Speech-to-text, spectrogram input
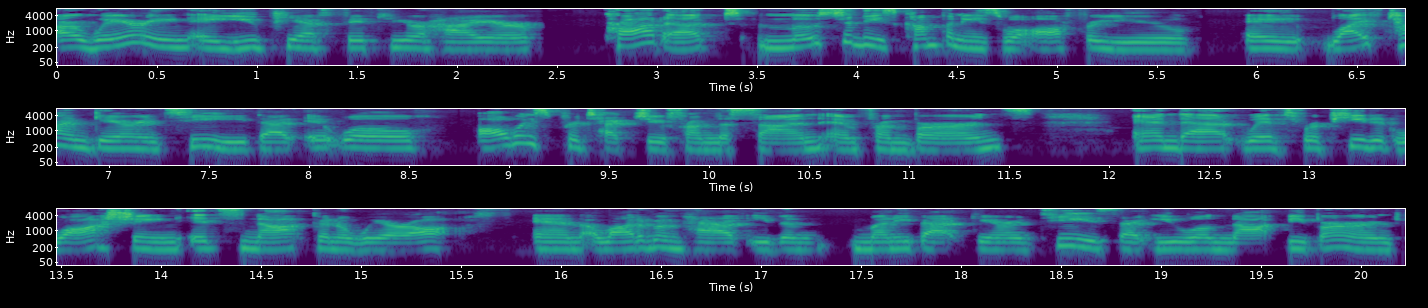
are wearing a UPF 50 or higher product, most of these companies will offer you a lifetime guarantee that it will always protect you from the sun and from burns, and that with repeated washing, it's not going to wear off. And a lot of them have even money back guarantees that you will not be burned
